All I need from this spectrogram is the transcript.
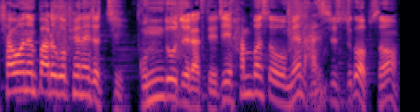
샤워는 빠르고 편해졌지 돈도 절약되지 한 번 써보면 안 쓸 수가 없어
